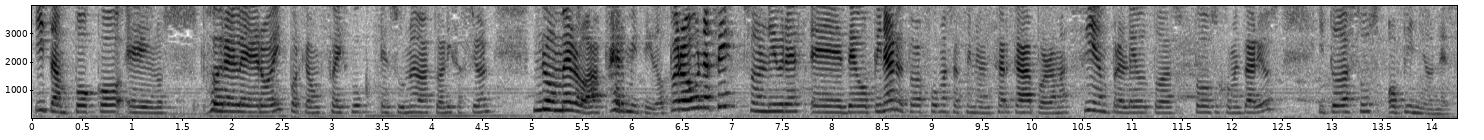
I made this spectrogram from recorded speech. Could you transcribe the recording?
y tampoco eh, los podré leer hoy porque aún Facebook en su nueva actualización no me lo ha permitido. Pero aún así son libres eh, de opinar. De todas formas, al finalizar cada programa siempre leo todas, todos sus comentarios y todas sus opiniones.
